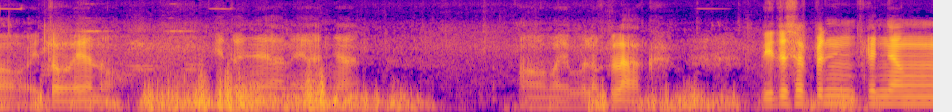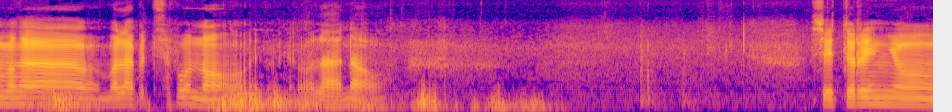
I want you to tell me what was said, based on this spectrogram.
Oh ito ayan oh. Kita niya yan ayan yan. Oh may bulaklak. Dito sa kanyang mga malapit sa puno wala na oh. So ito rin yung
